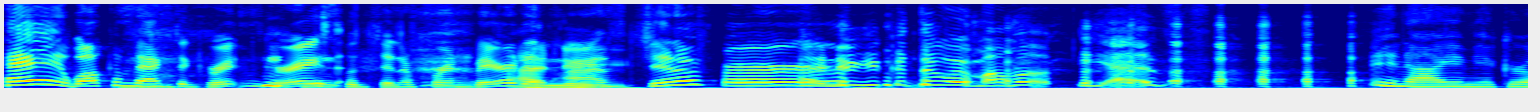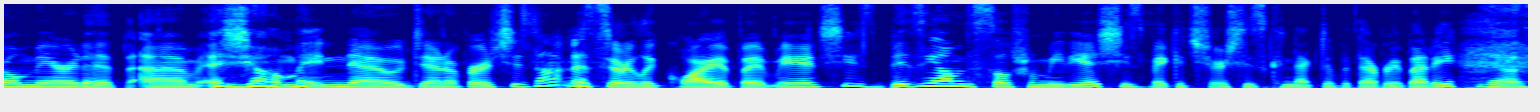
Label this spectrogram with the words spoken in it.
Hey, welcome back to Grit and Grace with Jennifer and Meredith. I knew I'm you- Jennifer. I knew you could do it, Mama. Yes. And I am your girl, Meredith. Um, as y'all may know, Jennifer, she's not necessarily quiet, but man, she's busy on the social media. She's making sure she's connected with everybody. Yes.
